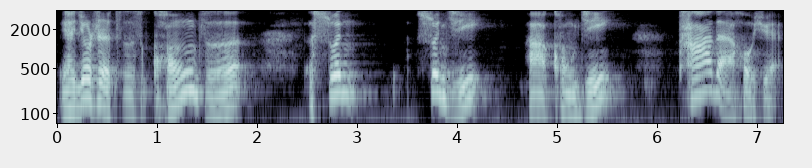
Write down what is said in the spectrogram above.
也就是子孔子孙孙吉啊，孔吉他的后学。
